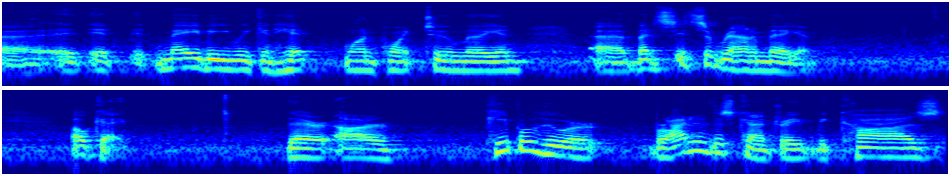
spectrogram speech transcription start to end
Uh, it, it, it maybe we can hit 1.2 million, uh, but it's it's around a million. Okay. There are people who are brought into this country because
